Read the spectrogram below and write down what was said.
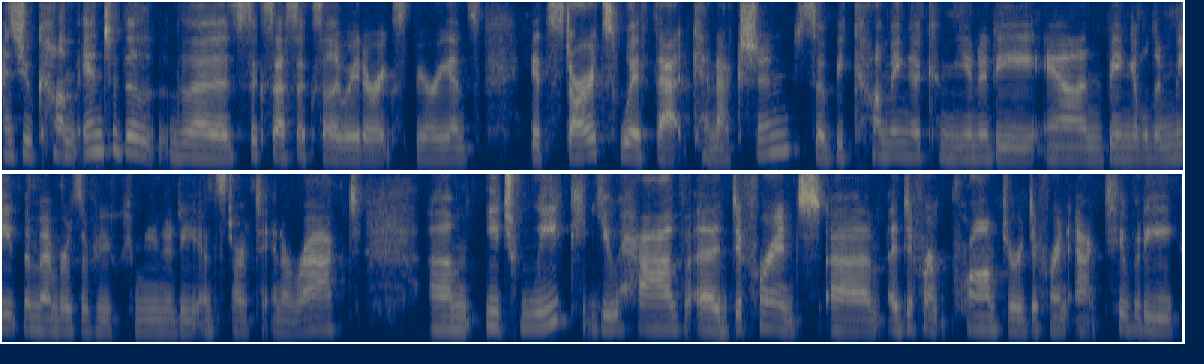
as you come into the, the Success Accelerator experience, it starts with that connection. So becoming a community and being able to meet the members of your community and start to interact. Um, each week you have a different, um, a different prompt or a different activity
